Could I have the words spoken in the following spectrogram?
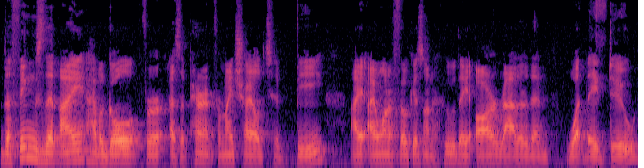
the things that I have a goal for as a parent for my child to be, I, I want to focus on who they are rather than what they do.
